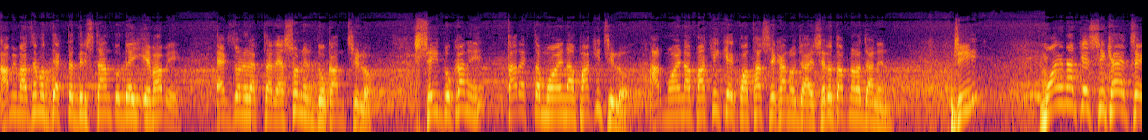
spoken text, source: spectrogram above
আমি মাঝে মধ্যে একটা দৃষ্টান্ত দেই এভাবে। একজনের একটা রেশনের দোকান ছিল। সেই দোকানে তার একটা ময়না পাখি ছিল। আর ময়না পাখিকে কথা শেখানো যায়, সেটা তো আপনারা জানেন। জি? ময়নাকে শিখাইছে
